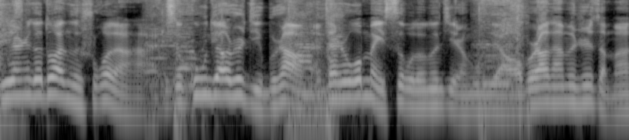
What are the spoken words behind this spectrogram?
就像这个段子说的哈，这个公交是挤不上的，但是我每次我都能挤上公交，我不知道他们是怎么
